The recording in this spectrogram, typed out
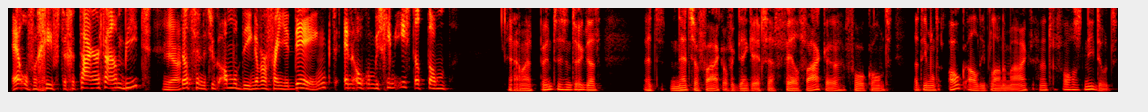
Hè, of een giftige taart aanbiedt. Ja. Dat zijn natuurlijk allemaal dingen waarvan je denkt. En ook misschien is dat dan. Ja, maar het punt is natuurlijk dat het net zo vaak, of ik denk eerlijk gezegd veel vaker voorkomt, dat iemand ook al die plannen maakt en het vervolgens niet doet.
